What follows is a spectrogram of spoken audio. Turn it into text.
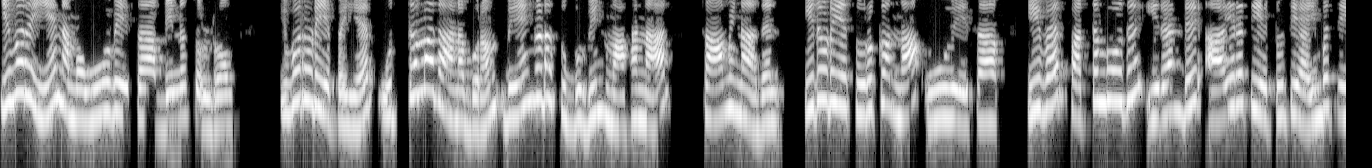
இவரையே நம்ம ஊவேசா அப்படின்னு சொல்றோம்? இவருடைய பெயர் உத்தமதானபுரம் வேங்கட சுப்புவின் மகனார் சாமிநாதன். இதோடைய சுருக்கம் தான் ஊவேசா. இவர் பத்தொன்பது இரண்டு ஆயிரத்தி எட்நூத்தி ஐம்பத்தி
